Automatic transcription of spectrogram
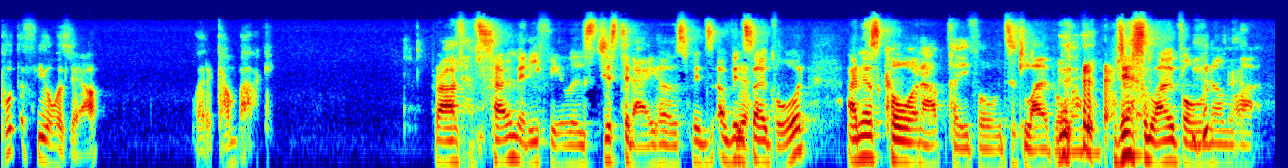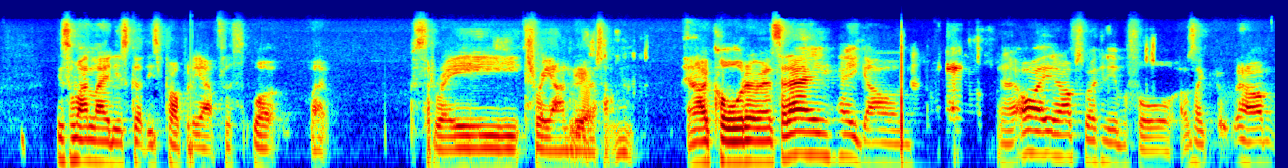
Put the feelers out, let it come back. I've done so many feelers just today. I've been, I've been Yeah. so bored. I'm just calling up people, just lowballing them. just lowballing them. Like, this one lady's got this property up for, what, like three, 300 Yeah. or something. And I called her and said, hey, how you going? Uh, oh, yeah, I've spoken to you before. I was like, um,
